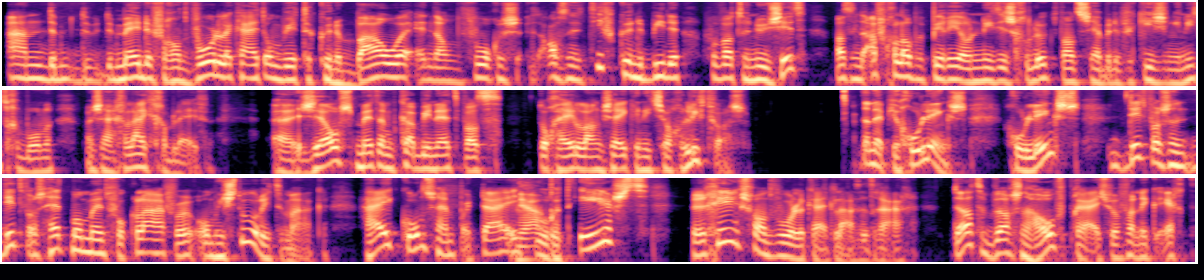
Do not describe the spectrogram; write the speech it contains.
aan de, de, de medeverantwoordelijkheid om weer te kunnen bouwen. En dan vervolgens het alternatief kunnen bieden voor wat er nu zit. Wat in de afgelopen periode niet is gelukt, want ze hebben de verkiezingen niet gewonnen, maar zijn gelijk gebleven. Eh, zelfs met een kabinet wat toch heel lang zeker niet zo geliefd was. Dan heb je GroenLinks. GroenLinks, dit was, een, dit was het moment voor Klaver om historie te maken. Hij kon zijn partij Ja. voor het eerst regeringsverantwoordelijkheid laten dragen. Dat was een hoofdprijs waarvan ik echt.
